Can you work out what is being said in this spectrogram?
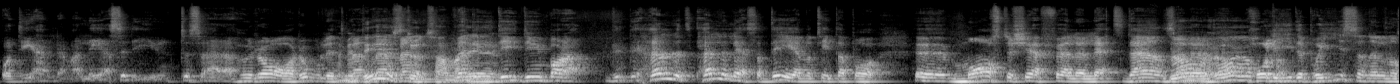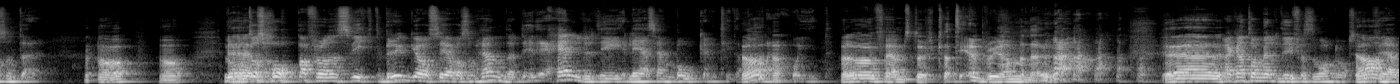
Och det enda man läser det är ju inte så här hurra roligt. Nej, men det är strunt samma. Men Det det, det är ju bara... Det, det, hellre, hellre läsa det än att titta på eh, Masterchef eller Let's Dance. Ja, eller ja, ja. Håll i det på isen eller något sånt där. Ja, ja. Låt Eh, oss hoppa från en sviktbrygga och se vad som händer. Det, det, hellre det läsa en bok än titta på Ja. skit. Ja, Det var de fem största tv-programmen där. Eh, Jag kan ta Melodifestivalen också. Ja.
